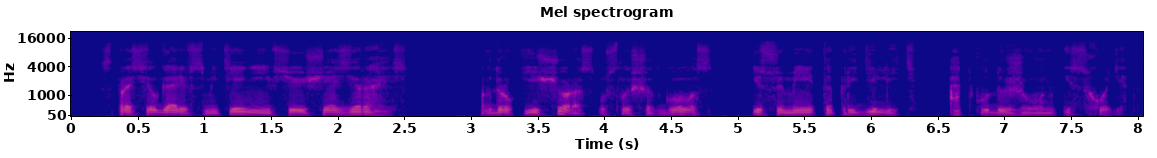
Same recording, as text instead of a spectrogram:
— спросил Гарри в смятении, все еще озираясь. Вдруг еще раз услышит голос и сумеет определить, откуда же он исходит.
